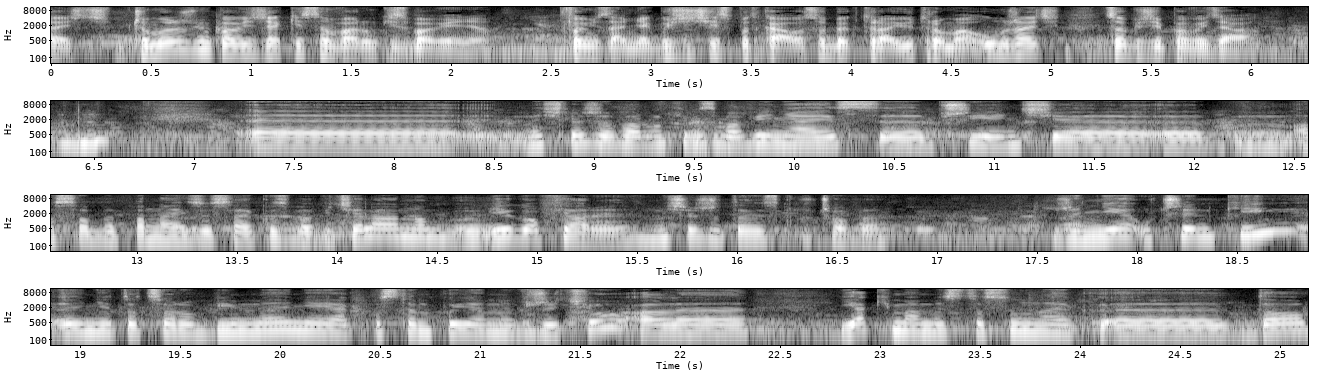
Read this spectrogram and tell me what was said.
Cześć, czy możesz mi powiedzieć, jakie są warunki zbawienia? Twoim zdaniem, jakbyś dzisiaj spotkała osobę, która jutro ma umrzeć, co byś jej powiedziała? E, Myślę, że warunkiem zbawienia jest e, przyjęcie e, osoby Pana Jezusa jako Zbawiciela, no, Jego ofiary. Myślę, że to jest kluczowe. Że nie uczynki, nie to, co robimy, nie jak postępujemy w życiu, ale jaki mamy stosunek e, do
